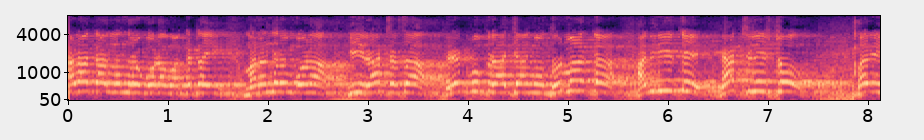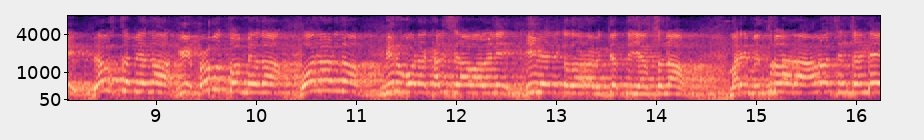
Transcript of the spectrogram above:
కళాకారులందరూ కూడా ఒక్కటై మనందరం కూడా ఈ రాక్షస రెడ్ బుక్ రాజ్యాంగం దుర్మార్గ అవినీతి ఫ్యాక్షనిస్టు మరి వ్యవస్థ మీద ఈ ప్రభుత్వం మీద పోరాడదాం. మీరు కూడా కలిసి రావాలని ఈ వేదిక ద్వారా విజ్ఞప్తి చేస్తున్నాం. మరి మిత్రులారా ఆలోచించండి.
